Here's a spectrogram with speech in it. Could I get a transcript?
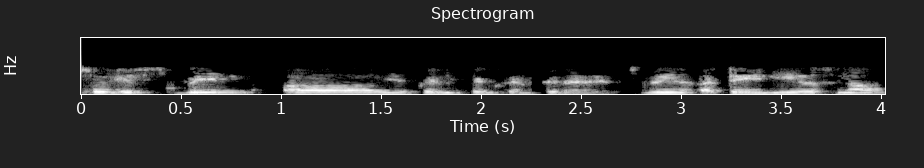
so it's been you can you can consider it's been a ten years now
